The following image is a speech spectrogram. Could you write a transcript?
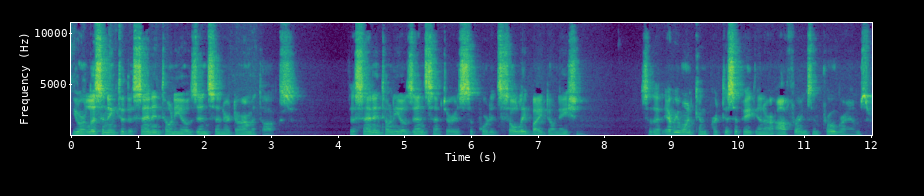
You are listening to the San Antonio Zen Center Dharma Talks. The San Antonio Zen Center is supported solely by donation so that everyone can participate in our offerings and programs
